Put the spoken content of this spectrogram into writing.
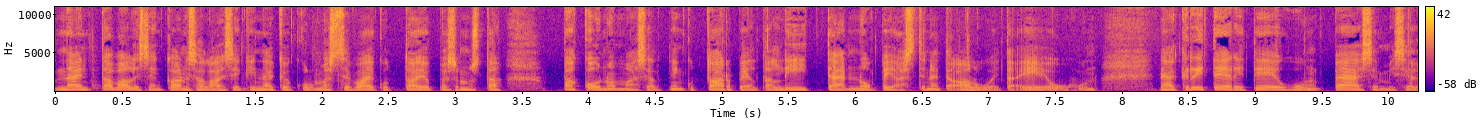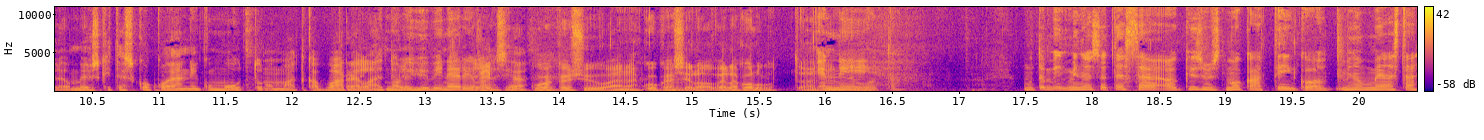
näin tavallisen kansalaisenkin näkökulmasta se vaikuttaa jopa semmoista pakonomaiselta niin kuin tarpeelta liittää nopeasti näitä alueita EU-hun. Nämä kriteerit EU-hun pääsemiselle on myöskin tässä koko ajan niin kuin muuttunut matkan varrella. Että ne oli hyvin erilaisia. Riippuu, kuka kysyy aina, kuka siellä ovella kolkuttaa. Niin. niin. Mutta minusta tässä kysymys, mokattiinko, minun mielestä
